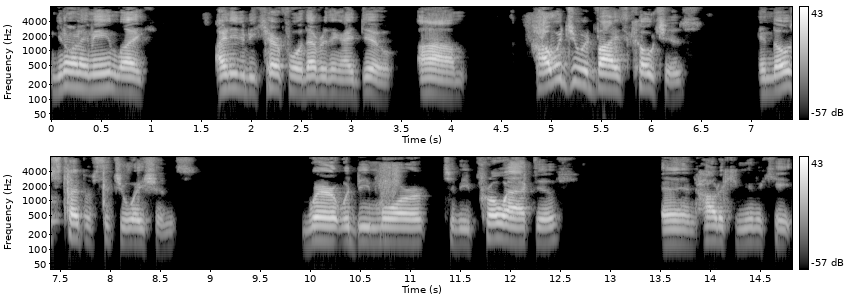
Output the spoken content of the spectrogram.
You know what I mean? Like, I need to be careful with everything I do. Um, how would you advise coaches in those type of situations where it would be more to be proactive and how to communicate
